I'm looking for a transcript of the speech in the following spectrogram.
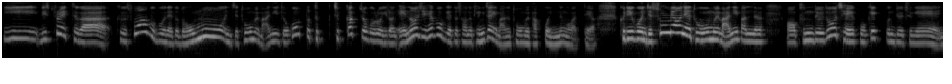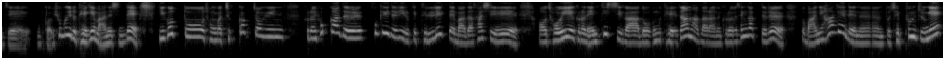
이 리스토레이트가 그 소화 부분에도 너무 이제 도움을 많이 주고 또 득, 즉각적으로 이런 에너지 회복에도 저는 굉장히 많은 도움을 받고 있는 것 같아요. 그리고 이제 숙면에 도움을 많이 받는 어, 분들도 제 고객분들 중에 이제 그 후기도 되게 많으신데 이것도 정말 즉각적인 그런 효과들, 후기들이 이렇게 들릴 때마다 사실 어, 저희의 그런 NTC가 너무 대단하다라는 그런 생각들을 또 많이 하게 되는 또 제품 중에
